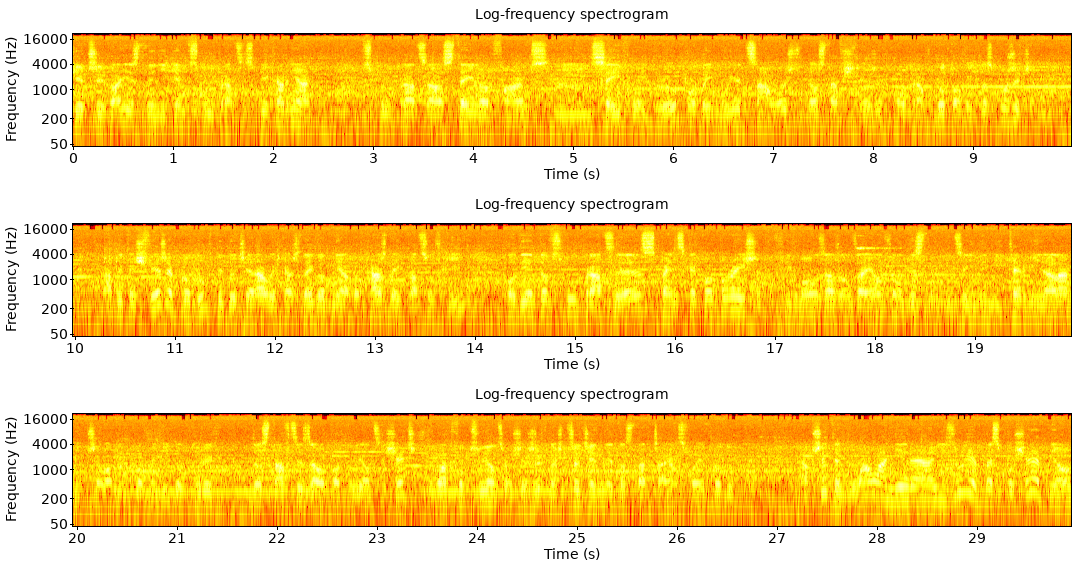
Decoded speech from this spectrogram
pieczywa jest wynikiem współpracy z piekarniami. Współpraca z Taylor Farms i Safeway Group obejmuje całość dostaw świeżych potraw gotowych do spożycia. Aby te świeże produkty docierały każdego dnia do każdej placówki, podjęto współpracę z Penske Corporation, firmą zarządzającą dystrybucyjnymi terminalami przeładunkowymi, do których dostawcy zaopatrujący sieć łatwo psującą się żywność codziennie dostarczają swoje produkty. A przy tym Łała nie realizuje bezpośrednio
